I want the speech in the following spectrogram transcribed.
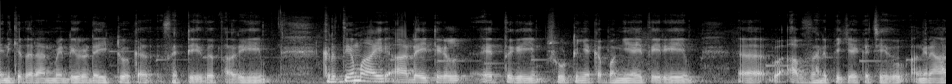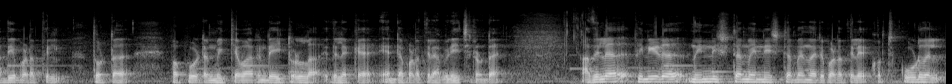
എനിക്ക് തരാൻ വേണ്ടി ഒരു ഡേറ്റും ഒക്കെ സെറ്റ് ചെയ്ത് തരികയും കൃത്യമായി ആ ഡേറ്റുകൾ എത്തുകയും ഷൂട്ടിങ്ങൊക്കെ ഭംഗിയായി തീരുകയും അവസാനിപ്പിക്കുകയൊക്കെ ചെയ്തു. അങ്ങനെ ആദ്യ പടത്തിൽ തൊട്ട് പപ്പുവേട്ടൻ മിക്കവാറും ഡേറ്റുള്ള ഇതിലൊക്കെ എന്റെ പടത്തിൽ അഭിനയിച്ചിട്ടുണ്ട്. അതിൽ പിന്നീട് നിന്നിഷ്ടം എന്നിഷ്ടം എന്നൊരു പടത്തിൽ കുറച്ച് കൂടുതൽ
